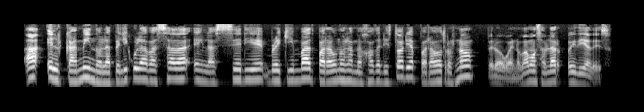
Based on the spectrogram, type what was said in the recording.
a El Camino, la película basada en la serie Breaking Bad. Para unos la mejor de la historia, para otros no, pero bueno, vamos a hablar hoy día de eso.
